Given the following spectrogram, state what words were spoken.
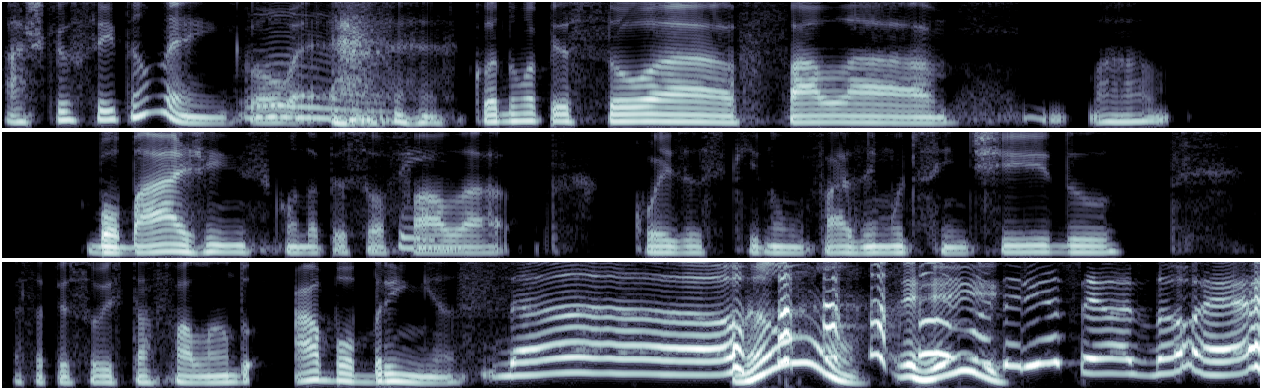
Acho que eu sei também qual é. Hum. Quando uma pessoa fala ah, bobagens, quando a pessoa Sim. fala coisas que não fazem muito sentido, essa pessoa está falando abobrinhas. Não! Não! Errei! Poderia ser, mas não é.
